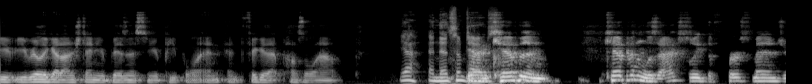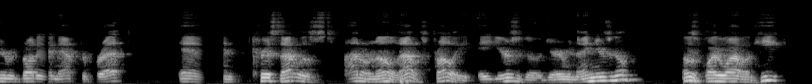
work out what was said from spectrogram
you you really got to understand your business and your people and and figure that puzzle out. Yeah, and then sometimes yeah, Kevin Kevin was actually the first manager we brought in after Brett. And, Chris, that was I don't know, that was probably eight years ago. Jeremy, nine years ago. That was quite a while. And he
